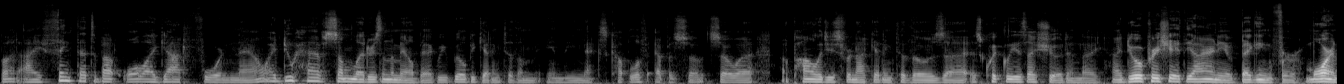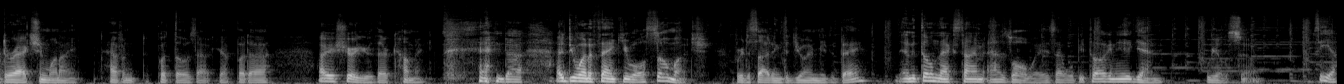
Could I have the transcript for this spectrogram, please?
But I think that's about all I got for now. I do have some letters in the mailbag. We will be getting to them in the next couple of episodes. So uh, apologies for not getting to those uh, as quickly as I should. And I, I do appreciate the irony of begging for more interaction when I haven't put those out yet. But uh, I assure you, they're coming. and uh, I do want to thank you all so much for deciding to join me today. And until next time, as always, I will be talking to you again real soon. See ya.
